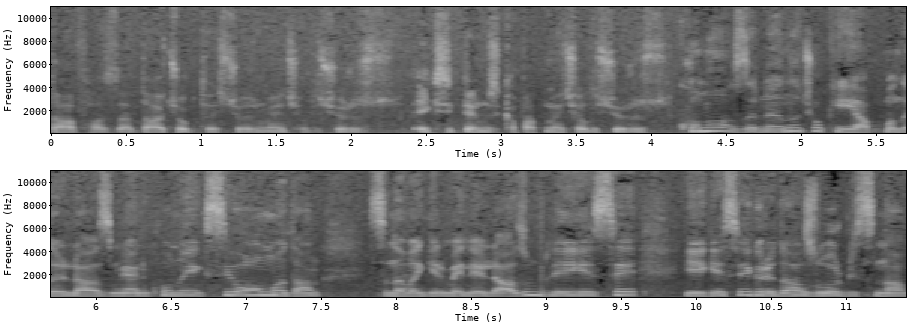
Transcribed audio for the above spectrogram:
daha fazla, daha çok test çözmeye çalışıyoruz. Eksiklerimizi kapatmaya çalışıyoruz. Konu hazırlığını çok iyi yapmaları lazım. Yani konu eksiği olmadan sınava girmeleri lazım. LGS, YGS'ye göre daha zor bir sınav,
